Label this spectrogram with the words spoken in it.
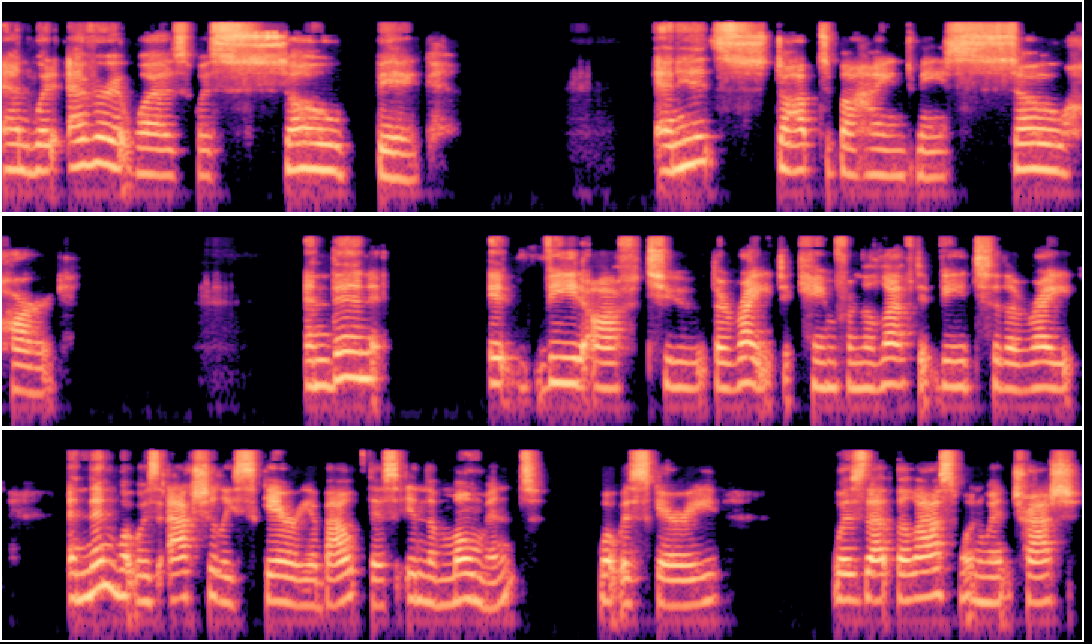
And whatever it was, was so big. And it stopped behind me so hard. And then it V'd off to the right. It came from the left, it V'd to the right. And then what was actually scary about this in the moment, what was scary was that the last one went trash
